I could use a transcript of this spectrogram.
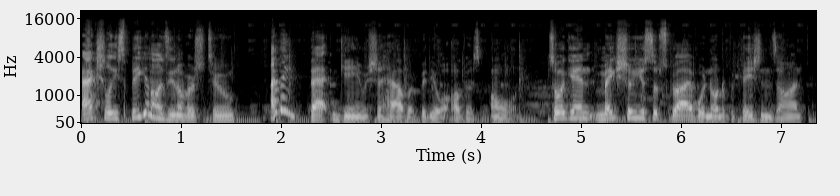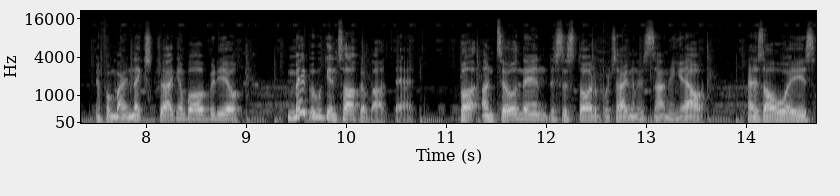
Actually, speaking on Xenoverse 2, I think that game should have a video of its own. So again, make sure you subscribe with notifications on, and for my next Dragon Ball video, maybe we can talk about that. But until then, this is Star the Protagonist signing out. As always,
